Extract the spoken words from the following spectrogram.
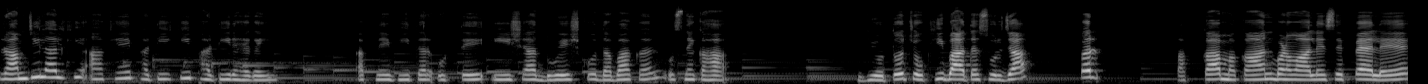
रामजी लाल की आँखें फटी की फटी रह गईं। अपने भीतर उठते ईर्ष्या द्वेष को दबाकर उसने कहा, यो तो चौखी बात है सुरजा, पर पक्का मकान बनवाने से पहले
